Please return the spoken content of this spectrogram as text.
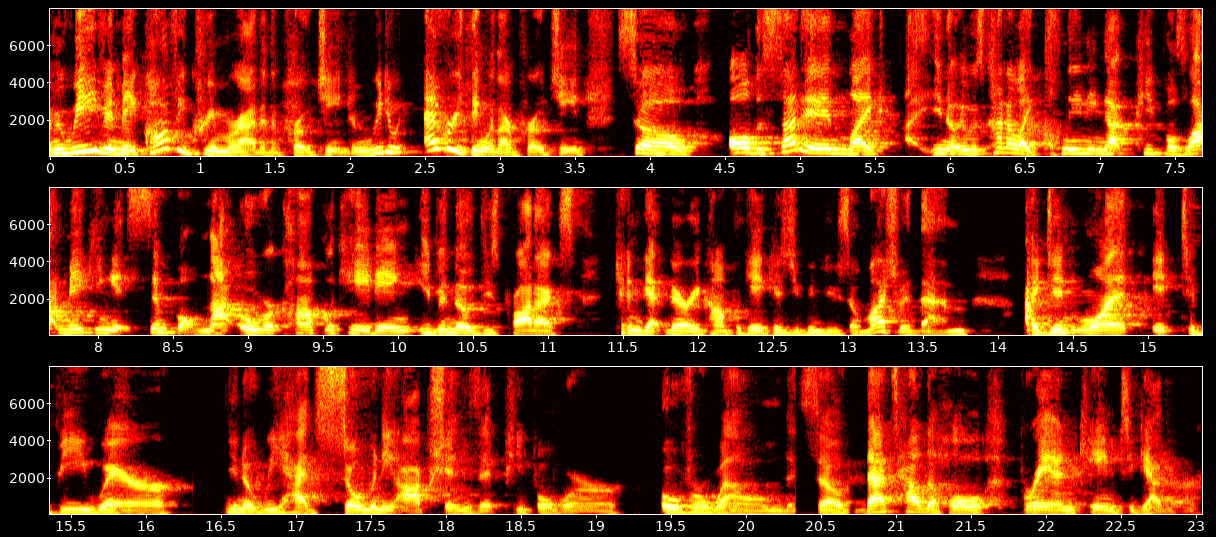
I mean, we even make coffee creamer out of the protein. I mean, we do everything with our protein. So all of a sudden, like, you know, it was kind of like cleaning up people's lot, making it simple, not overcomplicating, even though these products can get very complicated because you can do so much with them. I didn't want it to be where you know we had so many options that people were overwhelmed so that's how the whole brand came together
